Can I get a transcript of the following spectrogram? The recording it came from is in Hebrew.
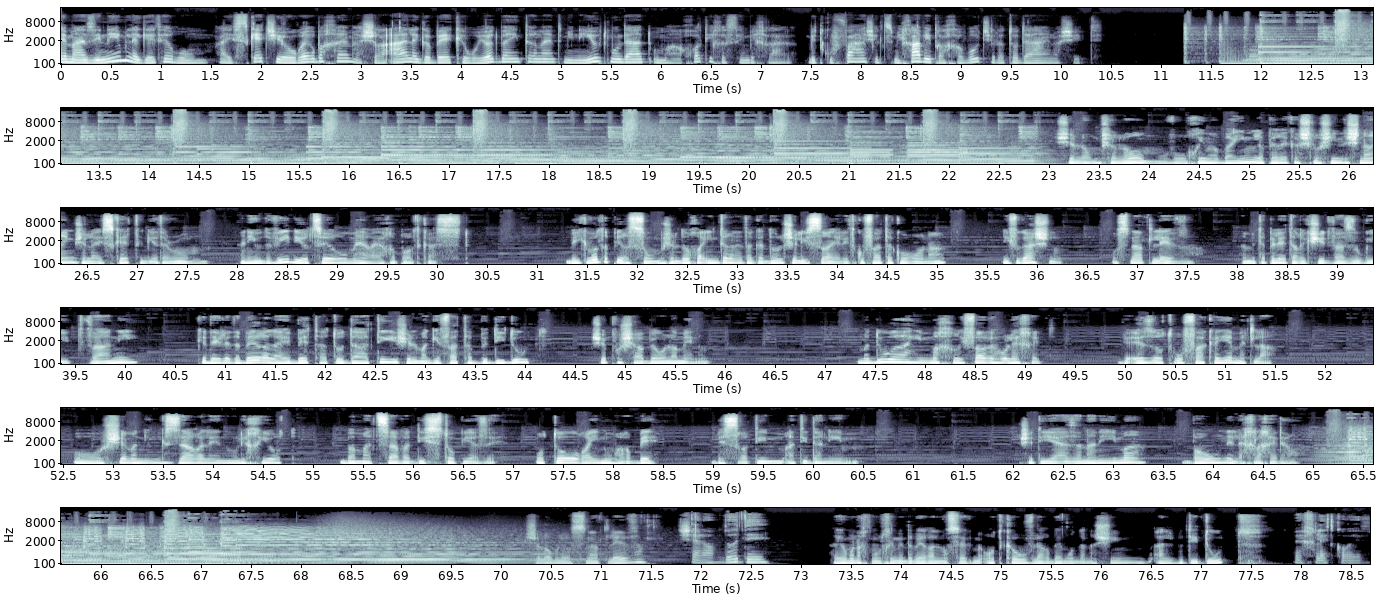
אתם מאזינים לגט רום, ההסכת שיעורר בכם השראה לגבי היכרויות באינטרנט, מיניות מודעת ומערכות יחסים בכלל, בתקופה של צמיחה והתרחבות של התודעה האנושית. שלום שלום וברוכים הבאים לפרק ה-32 של ההסכת a Room. אני הוא דוד יוצר ומארח הפודקאסט. בעקבות הפרסום של דוח האינטרנט הגדול של ישראל לתקופת הקורונה, נפגשנו, אסנת לב, המטפלת הרגשית והזוגית, ואני, כדי לדבר על ההיבט התודעתי של מגפת הבדידות שפושה בעולמנו. מדוע היא מחריפה והולכת? ואיזו תרופה קיימת לה? או שמא נגזר עלינו לחיות במצב הדיסטופי הזה, אותו ראינו הרבה בסרטים עתידניים. שתהיה האזנה נעימה, בואו נלך לחדר. שלום לאסנת לב. שלום דודי. היום אנחנו הולכים לדבר על נושא מאוד כאוב להרבה מאוד אנשים, על בדידות. בהחלט כואב.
